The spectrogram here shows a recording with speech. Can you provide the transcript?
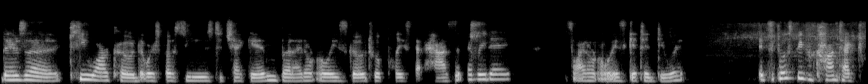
there's a QR code that we're supposed to use to check in, but I don't always go to a place that has it every day. So I don't always get to do it. It's supposed to be for contact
